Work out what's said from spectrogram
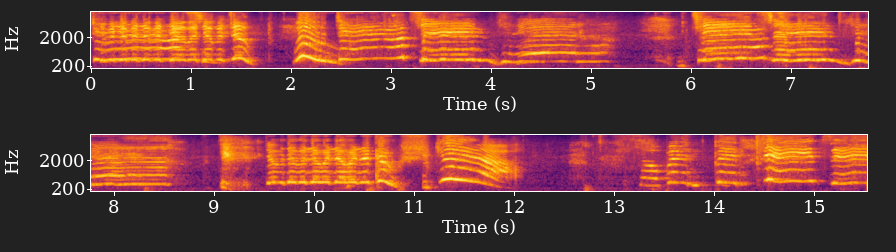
Doop-a-doop-a-doop-a-doop. Woo! Dancing, yeah. Dancing, yeah. Doop-a-doop-a-doop-a-doop. Yeah. So Betty, Betty dancing.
